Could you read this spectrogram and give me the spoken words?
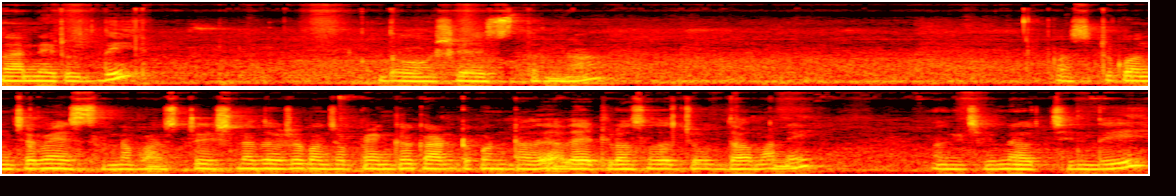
దాన్ని రుద్ది దోశ వేస్తున్నా. ఫస్ట్ కొంచెం వేస్తున్నా. ఫస్ట్ వేసిన దోశ కొంచెం పెంక అంటుకుంటుంది అది ఎట్లా వస్తుందో చూద్దామని మంచిగానే వచ్చింది.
